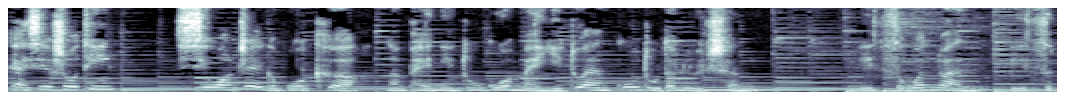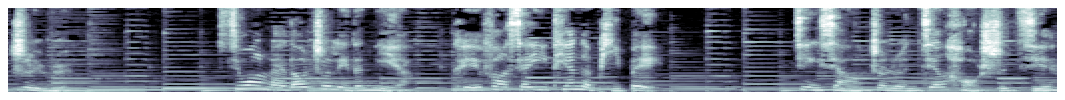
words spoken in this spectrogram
感谢收听，希望这个播客能陪你度过每一段孤独的旅程，彼此温暖，彼此治愈。希望来到这里的你可以放下一天的疲惫，尽享这人间好时节。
